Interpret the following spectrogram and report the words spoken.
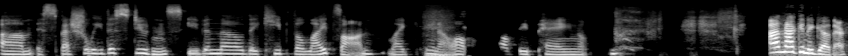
um, especially the students, even though they keep the lights on, like, you know, I'll, I'll be paying I'm not going to go there.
